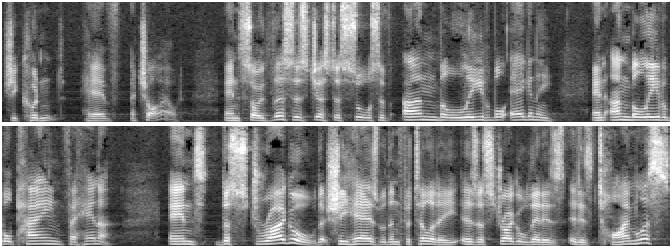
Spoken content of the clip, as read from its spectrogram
She couldn't have a child. And so this is just a source of unbelievable agony and unbelievable pain for Hannah. And the struggle that she has with infertility is a struggle that is, it is timeless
